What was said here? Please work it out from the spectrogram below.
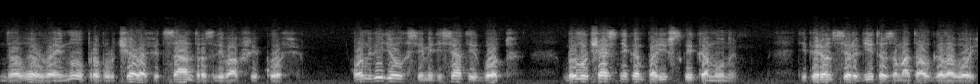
«Долой войну!» — пробурчал официант, разливавший кофе. Он видел 70-й год, был участником Парижской коммуны. Теперь он сердито замотал головой.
